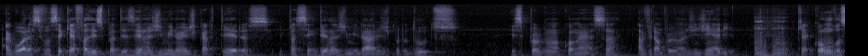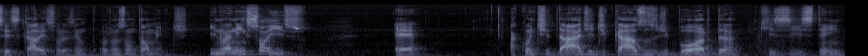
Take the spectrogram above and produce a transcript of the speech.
Agora, se você quer fazer isso para dezenas de milhões de carteiras e para centenas de milhares de produtos, esse problema começa a virar um problema de engenharia, uhum. que é como você escala isso horizontalmente. E não é nem só isso. É a quantidade de casos de borda que existem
